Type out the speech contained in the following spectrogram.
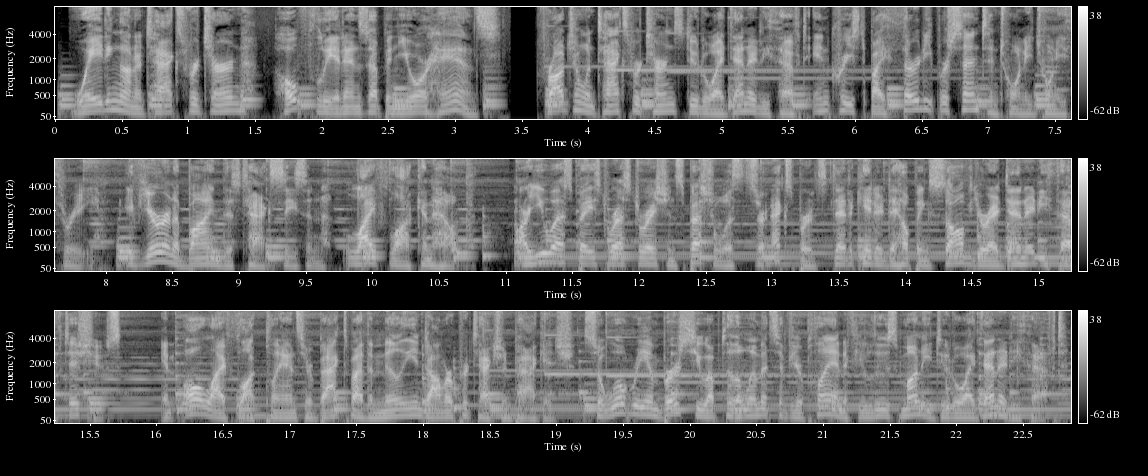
Waiting on a tax return? Hopefully, it ends up in your hands. Fraudulent tax returns due to identity theft increased by 30% in 2023. If you're in a bind this tax season, LifeLock can help. Our US based restoration specialists are experts dedicated to helping solve your identity theft issues. And all Lifelock plans are backed by the Million Dollar Protection Package. So we'll reimburse you up to the limits of your plan if you lose money due to identity theft.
